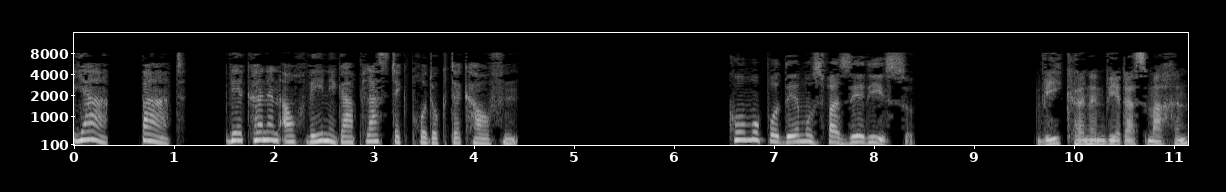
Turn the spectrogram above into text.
Ja, Bart. Wir können auch weniger Plastikprodukte kaufen. Como podemos fazer isso? Wie können wir das machen?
